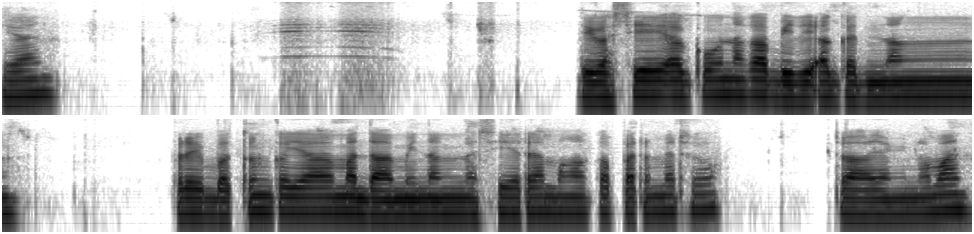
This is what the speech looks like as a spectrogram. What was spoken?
Yan. Di kasi ako nakabili agad ng prebaton kaya madami nang nasira mga kaparmers. Oh. Sayang naman.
